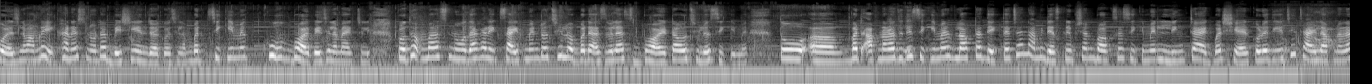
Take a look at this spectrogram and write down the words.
করেছিলাম। আমরা এখানে স্নোটা বেশি এনজয় করেছিলাম বাট সিকিমে খুব ভয় পেয়েছিলাম অ্যাকচুয়ালি প্রথমবার স্নো দেখার এক্সাইটমেন্টও ছিল বাট অ্যাজ ওয়েল অ্যাজ ভয়টাও ছিল সিকিমে। তো বাট আপনারা যদি সিকিমের ব্লগটা দেখতে চান, আমি ডেসক্রিপশন বক্সে সিকিমের লিঙ্কটা একবার শেয়ার করে দিয়েছি, চাইলে আপনারা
